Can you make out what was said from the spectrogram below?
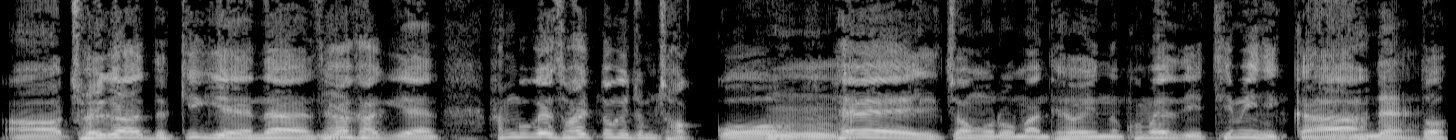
어, 저희가 느끼기에는 생각하기엔 한국에서 활동이 좀 적고 해외 일정으로만 되어 있는 코미디 팀이니까 음, 네. 또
